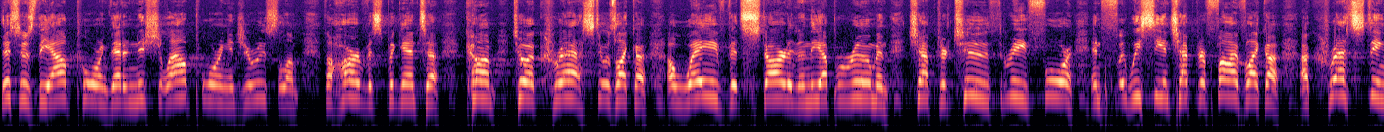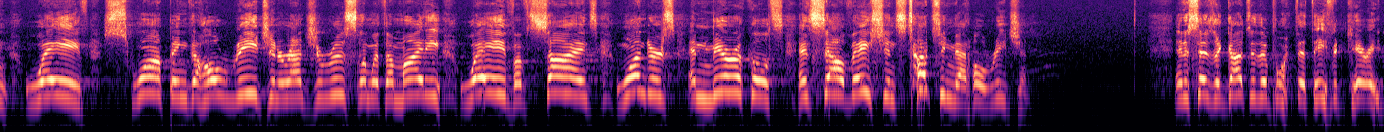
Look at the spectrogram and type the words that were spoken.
This is the outpouring, that initial outpouring in Jerusalem. The harvest began to come to a crest. It was like a, a wave that started in the upper room in chapter 2, 3, 4. And we see in chapter 5 like a, a cresting wave swamping the whole region around Jerusalem with a mighty wave of signs, wonders, and miracles and salvations touching that whole region. And it says it got to the point that they even carried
